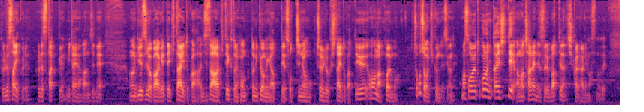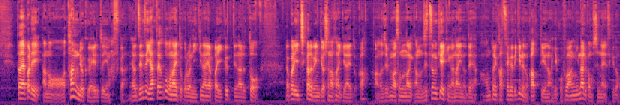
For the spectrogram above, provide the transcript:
フルサイクル、フルスタックみたいな感じで、あの技術力を上げていきたいとか、実はアーキテクトに本当に興味があって、そっちに注力したいとかっていうような声もちょこちょこ聞くんですよね。まあそういうところに対してあのチャレンジする場っていうのはしっかりありますので。ただやっぱり、あの、胆力がいると言いますか、全然やったことがないところにいきなりやっぱり行くってなると、やっぱり一から勉強しなさなきゃいけないとか、あの自分はそんなあの実務経験がないので、本当に活躍できるのかっていうのは結構不安になるかもしれないですけど、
